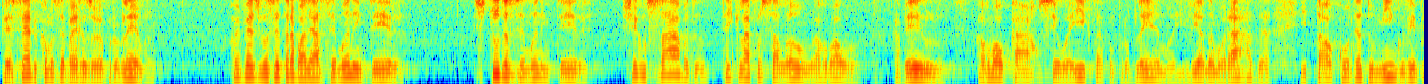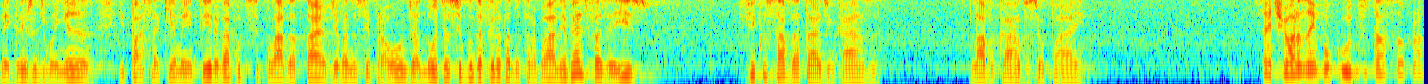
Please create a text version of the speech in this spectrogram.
Percebe como você vai resolver o problema? Ao invés de você trabalhar a semana inteira, estuda a semana inteira, chega o sábado, tem que ir lá para o salão, arrumar o cabelo, arrumar o carro seu aí que está com problema, e ver a namorada e tal. Quando é domingo, vem para a igreja de manhã e passa aqui a manhã inteira, vai para o discipulado à tarde, vai não sei para onde, à noite, a segunda-feira está no trabalho. Ao invés de fazer isso, fica o sábado à tarde em casa, lava o carro do seu pai, Sete horas vem para o culto, tá? Só para.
